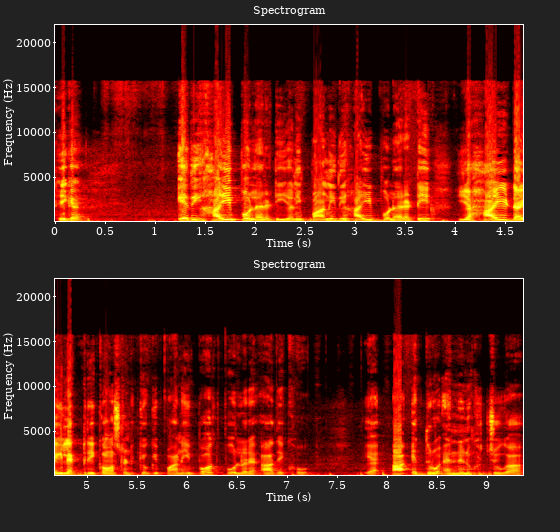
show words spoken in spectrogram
ਠੀਕ ਹੈ? ਇਹਦੀ ਹਾਈ ਪੋਲੈਰਿਟੀ ਯਾਨੀ ਪਾਣੀ ਦੀ ਹਾਈ ਪੋਲੈਰਿਟੀ ਜਾਂ ਹਾਈ ਡਾਈਲੈਕਟ੍ਰਿਕ ਕਾਂਸਟੈਂਟ ਕਿਉਂਕਿ ਪਾਣੀ ਬਹੁਤ ਪੋਲਰ ਹੈ। ਆ ਦੇਖੋ। ਆ ਇਧਰੋਂ ਐਨੇ ਨੂੰ ਖਿੱਚੂਗਾ।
